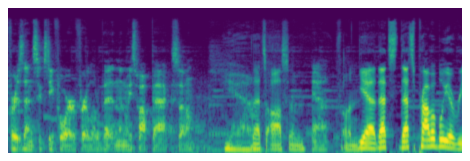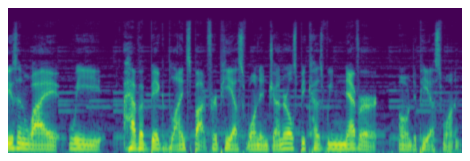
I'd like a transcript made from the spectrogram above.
for his N64 for a little bit, and then we swapped back. So, Yeah. That's awesome. yeah. fun. Yeah, that's that's probably a reason why we have a big blind spot for PS1 in general is because we never owned a PS1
